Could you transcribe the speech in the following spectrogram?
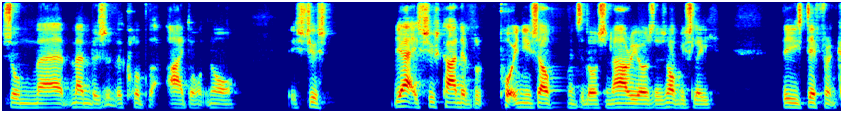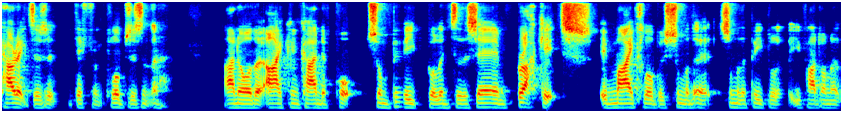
some uh, members of the club that I don't know, it's just yeah, it's just kind of putting yourself into those scenarios. There's obviously these different characters at different clubs, isn't there? I know that I can kind of put some people into the same brackets in my club as some of the some of the people that you've had on a,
